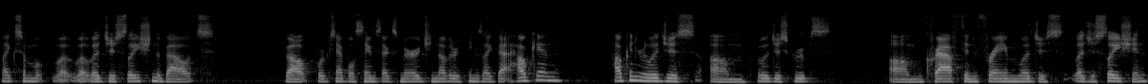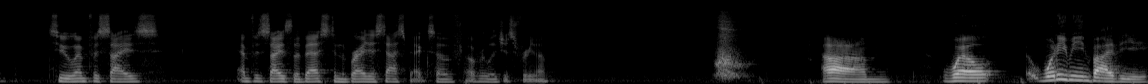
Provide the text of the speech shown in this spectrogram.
like some le- le- legislation about, about for example same-sex marriage and other things like that. How can, how can religious um, religious groups um, craft and frame legis- legislation to emphasize emphasize the best and the brightest aspects of, of religious freedom? Um, well, what do you mean by the,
